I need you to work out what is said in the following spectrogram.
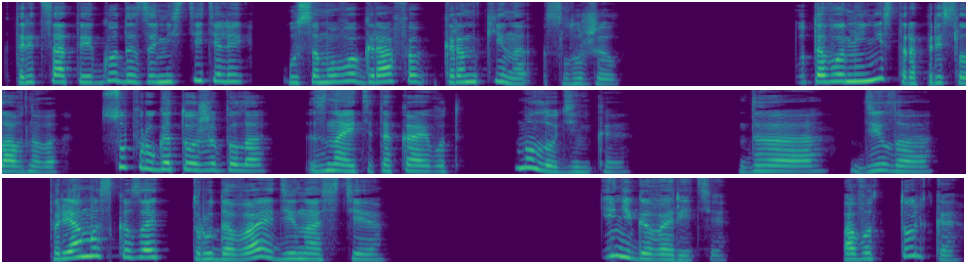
в тридцатые годы заместителей у самого графа Кранкина служил. У того министра преславного супруга тоже была, знаете, такая вот молоденькая. Да, дела. Прямо сказать, Трудовая династия. И не говорите. А вот только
